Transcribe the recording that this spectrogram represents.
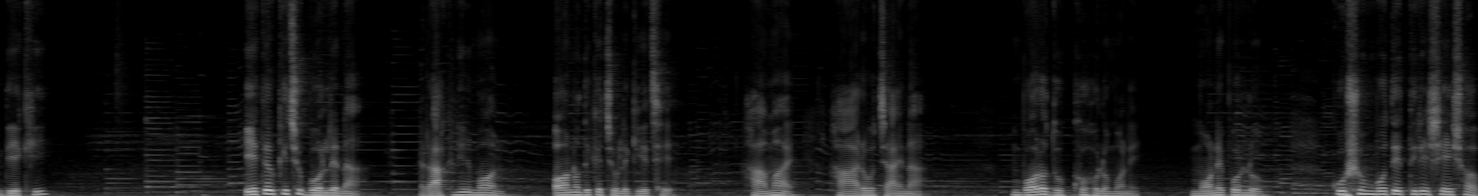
দেখি। এতেও কিছু বললে না। রাখনির মন অন্যদিকে চলে গিয়েছে। হামায় হারও চায় না। বড় দুঃখ হলো মনে। মনে পড়ল কুসুমবতীর তীরে সেই সব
